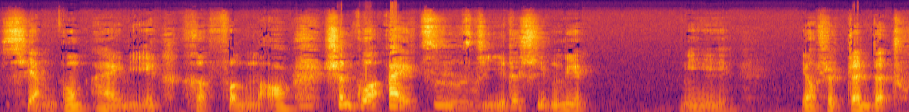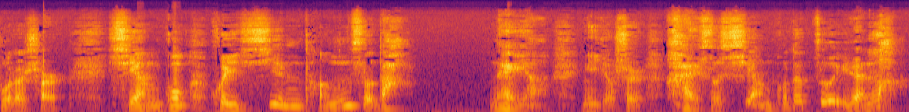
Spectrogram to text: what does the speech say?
相公爱你和凤毛，胜过爱自己的性命。你要是真的出了事儿，相公会心疼死的，那样你就是害死相公的罪人了。”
